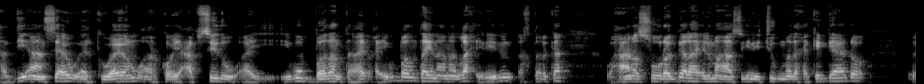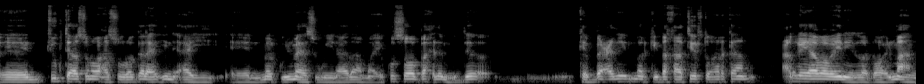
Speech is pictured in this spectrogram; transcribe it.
haddii aan saa u arki waayo u arko cabsidu ay igu badan tahay waxay igu badan tahay inaanan la xidhiirin dhakhtarka. Waxaana suuragal ah ilmahaas inay jug madaxa ka gaadho. Jugtaasuna waxaa suuragal ah in ay markuu ilmahaas weynaado ama ay ku soo baxda muddo kabacdi markii dhakhaatiirtu arkaan waxaa laga yaababa in la dhaho ilmahan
